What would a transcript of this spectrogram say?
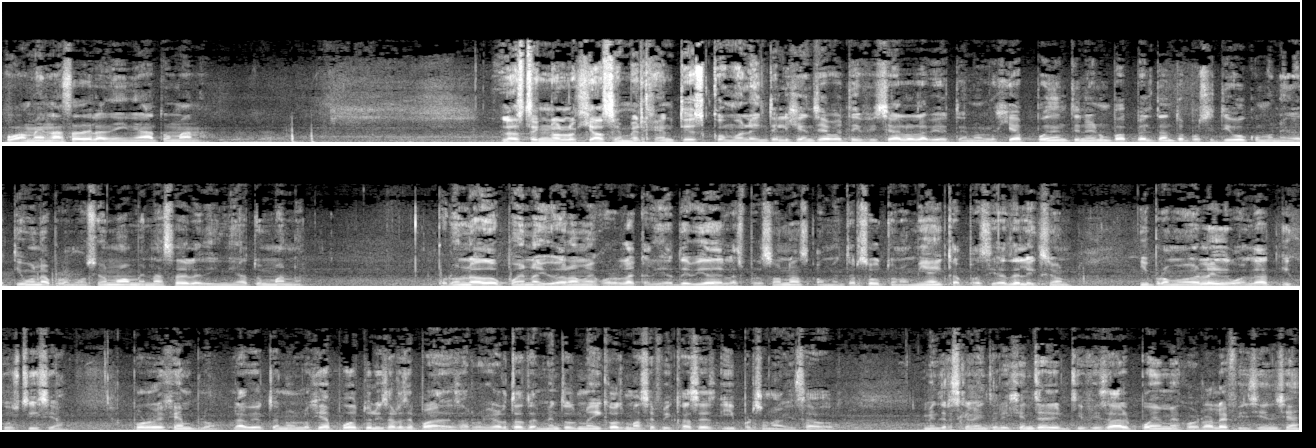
o amenaza de la dignidad humana? Las tecnologías emergentes como la inteligencia artificial o la biotecnología pueden tener un papel tanto positivo como negativo en la promoción o amenaza de la dignidad humana. Por un lado, pueden ayudar a mejorar la calidad de vida de las personas, aumentar su autonomía y capacidad de elección, y promover la igualdad y justicia. Por ejemplo, la biotecnología puede utilizarse para desarrollar tratamientos médicos más eficaces y personalizados, mientras que la inteligencia artificial puede mejorar la eficiencia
